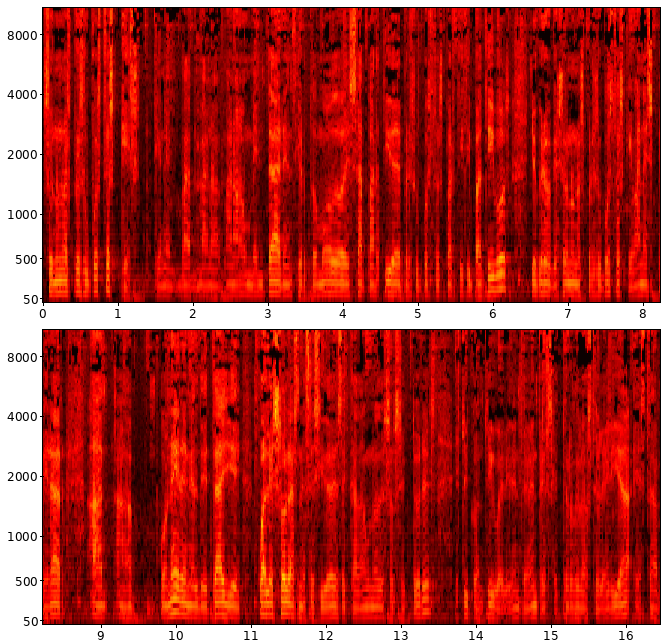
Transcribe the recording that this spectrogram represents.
Son unos presupuestos que tienen, van, a, aumentar, en cierto modo, esa partida de presupuestos participativos. Yo creo que son unos presupuestos que van a esperar a, poner en el detalle cuáles son las necesidades de cada uno de esos sectores. Estoy contigo, evidentemente, el sector de la hostelería está,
